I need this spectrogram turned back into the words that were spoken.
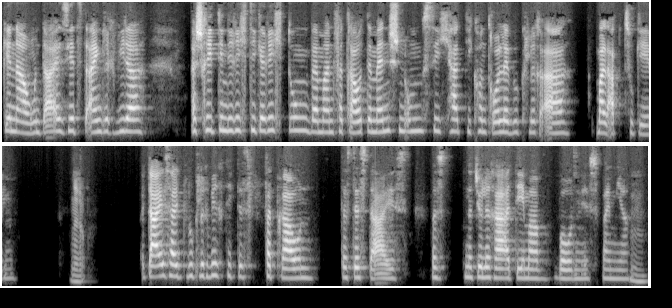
Genau, und da ist jetzt eigentlich wieder ein Schritt in die richtige Richtung, wenn man vertraute Menschen um sich hat, die Kontrolle wirklich auch mal abzugeben. Ja. Da ist halt wirklich wichtig das Vertrauen dass das da ist, was natürlich auch ein Thema geworden ist bei mir. Hm.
